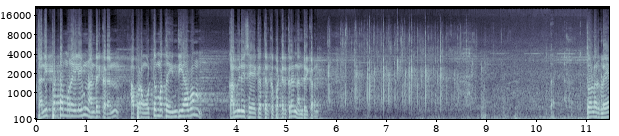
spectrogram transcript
தனிப்பட்ட முறையிலையும் நன்றி கடன் அப்புறம் ஒட்டுமொத்த இந்தியாவும் கம்யூனிஸ்ட் இயக்கத்திற்கு பட்டிருக்கிற நன்றி கடன் தோழர்களே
